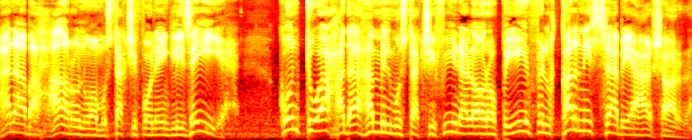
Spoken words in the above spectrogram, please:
أنا بحار ومستكشف إنجليزي. كنت أحد أهم المستكشفين الأوروبيين في القرن السابع عشر.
